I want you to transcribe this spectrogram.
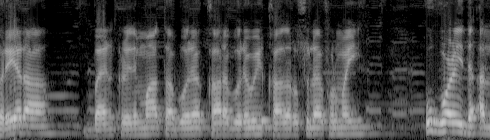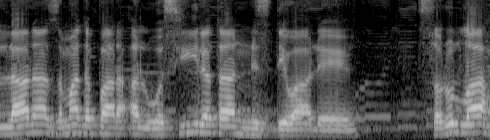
هريره بیان کړی ما ته ابو هريره قال ابو هريره قال رسول الله فرمایي وګړي د الله نه زما د پاره الوسیله نزدیواله سل الله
